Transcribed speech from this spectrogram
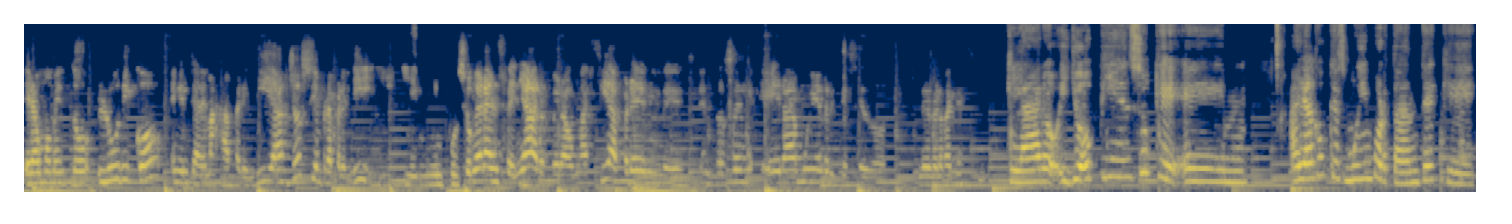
era un momento lúdico en el que además aprendías. Yo siempre aprendí y, mi función era enseñar, pero aún así aprendes. Entonces era muy enriquecedor, de verdad que sí. Claro, y yo pienso que em, hay algo que es muy importante que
